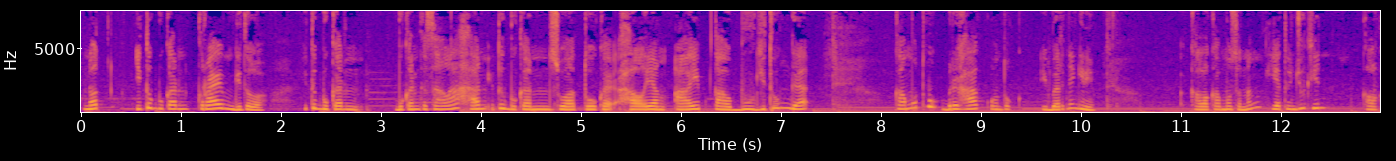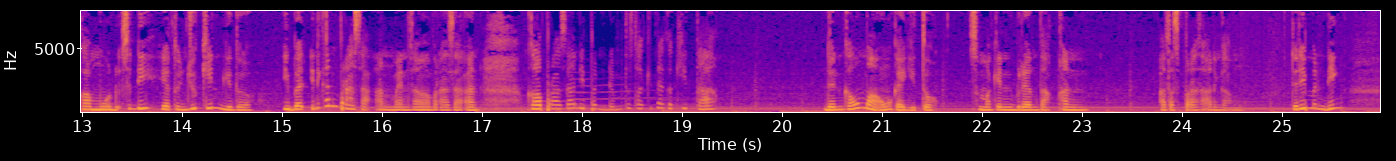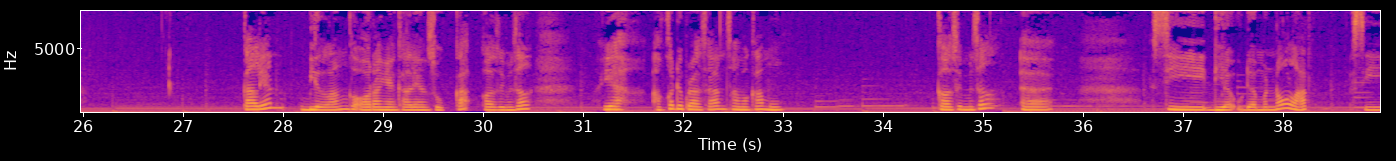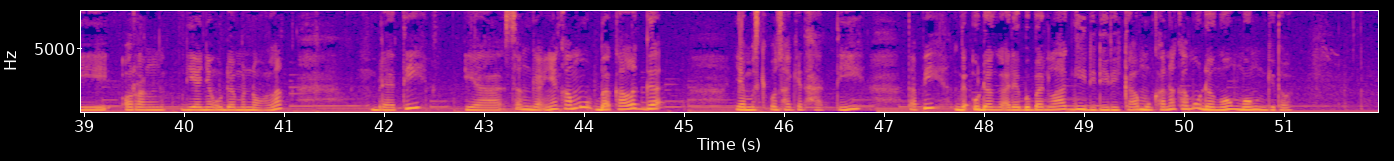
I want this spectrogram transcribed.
not itu bukan crime gitu loh. Itu bukan bukan kesalahan itu bukan suatu kayak hal yang aib tabu gitu enggak kamu tuh berhak untuk ibaratnya gini kalau kamu seneng ya tunjukin. Kalau kamu sedih ya tunjukin gitu loh. Ibarat ini kan perasaan main sama perasaan. Kalau perasaan dipendem itu sakitnya ke kita. Dan kamu mau kayak gitu semakin berantakan atas perasaan kamu. Jadi mending kalian bilang ke orang yang kalian suka kalau misal ya aku ada perasaan sama kamu. Kalau misal uh, si dia udah menolak si orang dianya udah menolak berarti ya seenggaknya kamu bakal lega. Ya meskipun sakit hati tapi nggak udah nggak ada beban lagi di diri kamu karena kamu udah ngomong gitu.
